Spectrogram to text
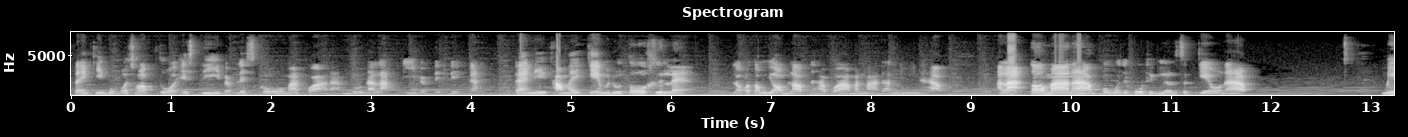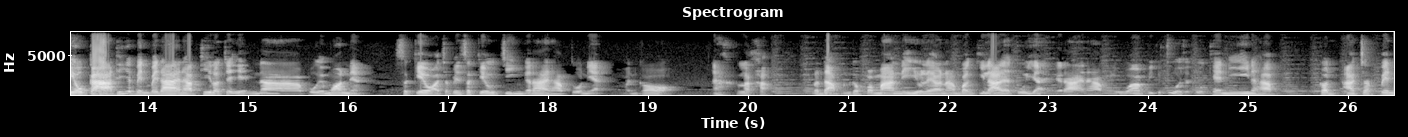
แต่จริงผมก็ชอบตัว SD แบบ Let's Go มากกว่านะดูน่ารักดีแบบเด็กๆนะแต่นี้ทำให้เกมมาดูโตขึ้นแหละ เราก็ต้องยอมรับนะครับว่ามันมาด้านนี้นะครับเอาละต่อมานะครับผมก็จะพูดถึงเรื่องสเกลนะครับ มีโอกาสที่จะเป็นไปได้นะครับ ที่เราจะเห็นโปเกมอนเนี่ยสเกลอาจจะเป็นสเกลจริงก็ได้นะครับ ตัวเนี้ยมันก็อะราคาระดับมันก็ประมาณนี้อยู่แล้วนะบางกีฬาแต่ตัวใหญ่ก็ได้นะครับ หรือว่าปิกาจูจะตัวแค่นี้นะครับ ก็อาจจะเป็น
